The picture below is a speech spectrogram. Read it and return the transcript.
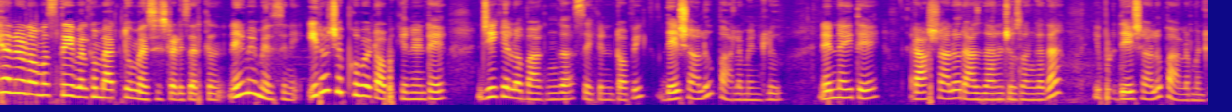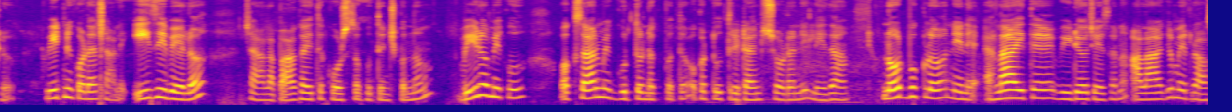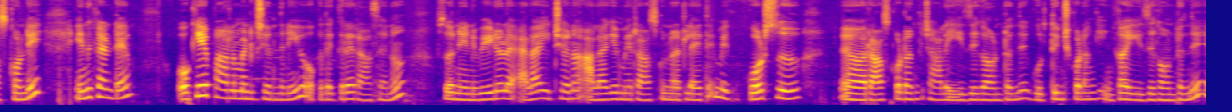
Hi hello namaste. Welcome back to message study circle. నేను మీ మెరిసిని. ఈరోజు చెప్పుకోబోయే టాపిక్ ఏంటంటే జీకేలో భాగంగా సెకండ్ టాపిక్ దేశాలు పార్లమెంట్లు. నిన్నైతే రాష్ట్రాలు రాజధానులు చూసాం కదా? ఇప్పుడు దేశాలు పార్లమెంట్లు. వీటిని కూడా చాలా ఈజీ వేలో చాలా బాగా అయితే కోర్సుతో గుర్తుంచుకుందాం. వీడియో మీకు ఒకసారి మీకు గుర్తుండకపోతే ఒక టూ త్రీ టైమ్స్ చూడండి. లేదా నోట్బుక్లో నేను ఎలా అయితే వీడియో చేశానో అలాగే మీరు రాసుకోండి. ఎందుకంటే ఒకే పార్లమెంట్కి చెందినవి ఒక దగ్గరే రాశాను. సో నేను వీడియోలో ఎలా ఇచ్చానో అలాగే మీరు రాసుకున్నట్లయితే మీకు కోర్సు రాసుకోవడానికి చాలా ఈజీగా ఉంటుంది గుర్తుంచుకోవడానికి ఇంకా ఈజీగా ఉంటుంది.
